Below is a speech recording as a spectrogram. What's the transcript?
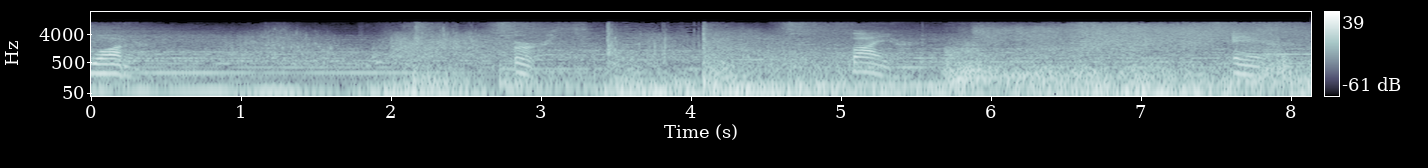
Water. Earth. Fire. Air.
